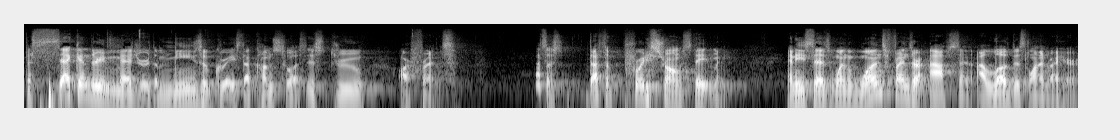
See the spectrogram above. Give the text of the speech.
the secondary measure, the means of grace that comes to us is through our friends. That's a, that's a pretty strong statement. And he says, when one's friends are absent, I love this line right here.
